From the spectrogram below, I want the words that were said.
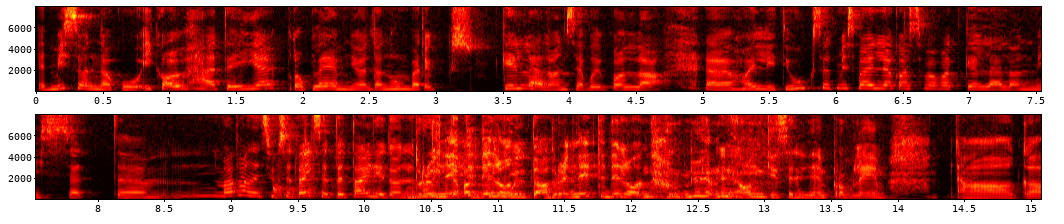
et mis on nagu igaühe teie probleem nii-öelda number üks kellel on see võib-olla äh, hallid juuksed, mis välja kasvavad, kellel on mis, et äh, ma arvan, et niisugused väiksed detailid on huvitavad kuulda. brünetidel on, ongi selline probleem. aga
